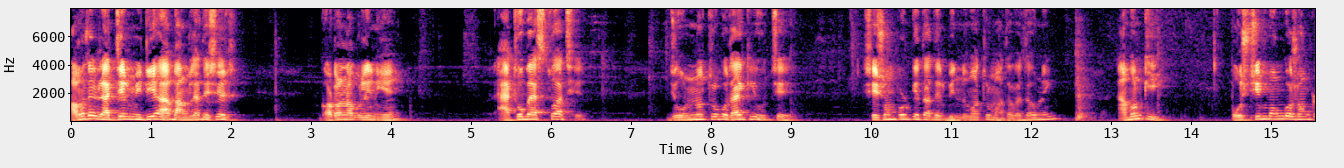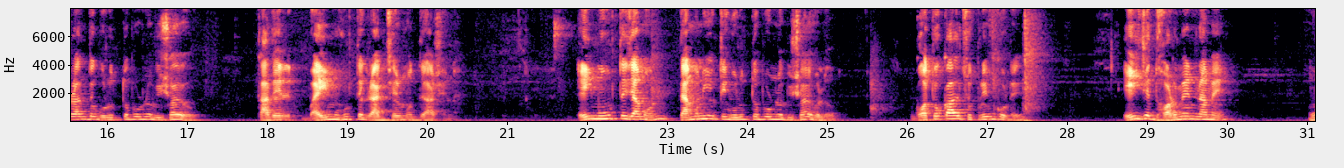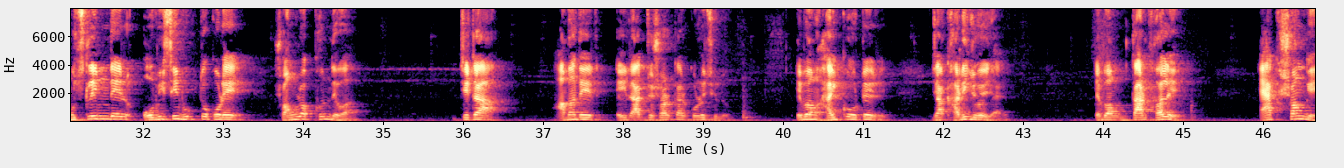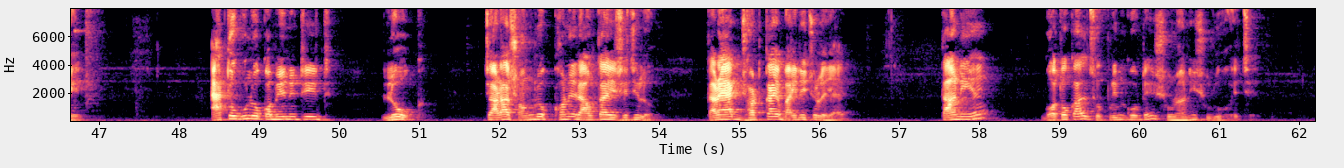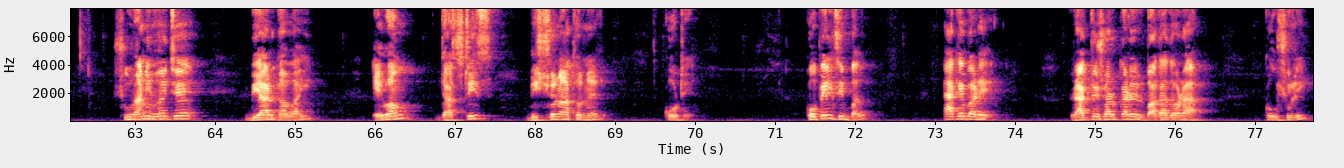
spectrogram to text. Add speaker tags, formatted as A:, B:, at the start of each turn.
A: আমাদের রাজ্যের মিডিয়া বাংলাদেশের ঘটনাবলী নিয়ে এত ব্যস্ত আছে যে অন্যত্র কোথায় কি হচ্ছে সে সম্পর্কে তাদের বিন্দুমাত্র মাথা ব্যথাও নেই। এমনকি পশ্চিমবঙ্গ সংক্রান্ত গুরুত্বপূর্ণ বিষয়ও তাদের এই মুহূর্তে গ্রাহ্যের মধ্যে আসে না। এই মুহূর্তে যেমন তেমনই একটি গুরুত্বপূর্ণ বিষয় হলো গতকাল সুপ্রিম কোর্টে এই যে ধর্মের নামে মুসলিমদের ওবিসিভুক্ত করে সংরক্ষণ দেওয়া, যেটা আমাদের এই রাজ্য সরকার করেছিল এবং হাইকোর্টের যা খারিজ হয়ে যায় এবং তার ফলে একসঙ্গে এতগুলো কমিউনিটির লোক যারা সংরক্ষণের আওতায় এসেছিল, তারা এক ঝটকায় বাইরে চলে যায়। তা নিয়ে গতকাল সুপ্রিম কোর্টে শুনানি শুরু হয়েছে। শুনানি হয়েছে বিআর গাওয়াই এবং জাস্টিস বিশ্বনাথনের কোর্টে। কপিল সিব্বল একেবারে রাজ্য সরকারের বাধা ধরা কৌশলী।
